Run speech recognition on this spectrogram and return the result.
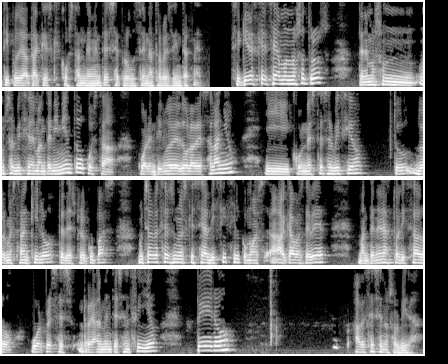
tipo de ataques que constantemente se producen a través de Internet. Si quieres que seamos nosotros, tenemos un, servicio de mantenimiento, cuesta 49 dólares al año y con este servicio tú duermes tranquilo, te despreocupas. Muchas veces no es que sea difícil, como acabas de ver, mantener actualizado WordPress es realmente sencillo, pero a veces se nos olvida.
